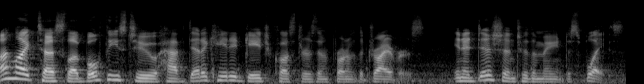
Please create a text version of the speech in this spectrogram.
Unlike Tesla, both these two have dedicated gauge clusters in front of the drivers, in addition to the main displays.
